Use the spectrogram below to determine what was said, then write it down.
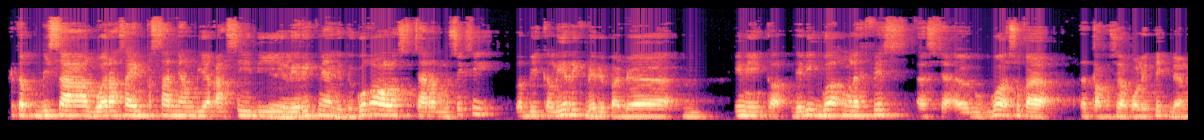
tetap bisa gua rasain pesan yang dia kasih di Iya. liriknya gitu. Gua kalau secara musik sih lebih ke lirik daripada ini kok jadi gua ngeliat Fish eh, eh, gua suka tentang sosial politik dan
